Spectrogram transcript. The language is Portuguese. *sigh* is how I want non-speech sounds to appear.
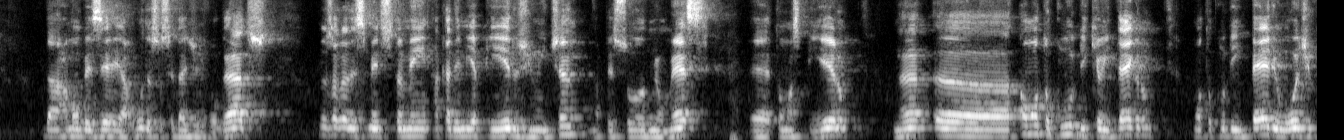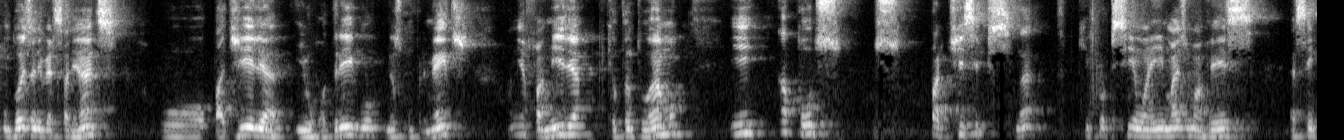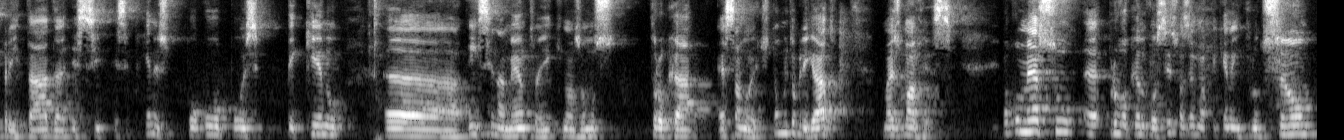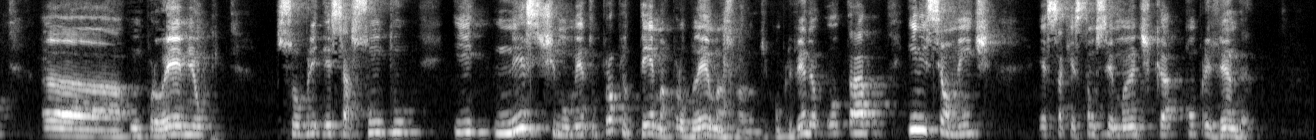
da Ramon Bezerra e Arruda, Sociedade de Advogados. Meus agradecimentos também à Academia Pinheiros de Winchan, na pessoa do meu mestre, é, Thomas Pinheiro, né? Uh, ao motoclube que eu integro, Motoclube Império, hoje com dois aniversariantes, o Padilha e o Rodrigo, meus cumprimentos, a minha família, que eu tanto amo, e a todos os partícipes né, que propiciam aí, mais uma vez, essa empreitada, esse, esse pequeno esse pequeno uh, ensinamento aí que nós vamos trocar essa noite. Então, muito obrigado mais uma vez. Eu começo uh, provocando vocês fazer uma pequena introdução, uh, um proêmio sobre esse assunto e neste momento o próprio tema problemas de compra e venda eu trago inicialmente essa questão semântica compra e venda.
